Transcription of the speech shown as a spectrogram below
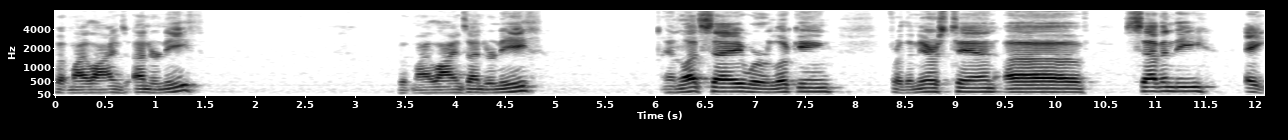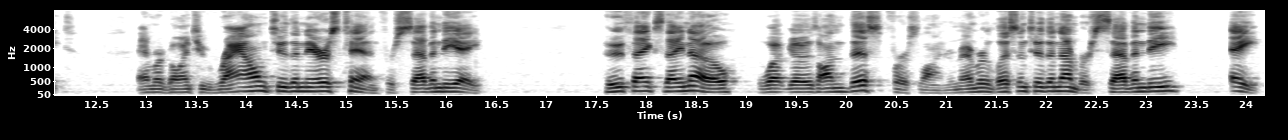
Put my lines underneath. Put my lines underneath. And let's say we're looking for the nearest 10 of 78 and we're going to round to the nearest 10 for 78. Who thinks they know what goes on this first line? Remember, listen to the number 78.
